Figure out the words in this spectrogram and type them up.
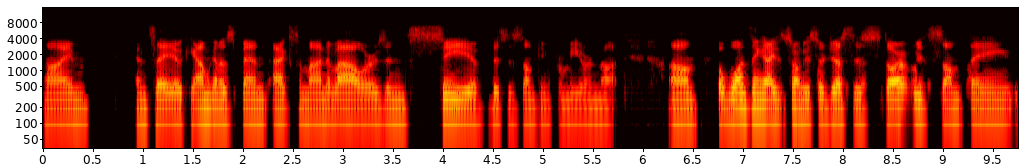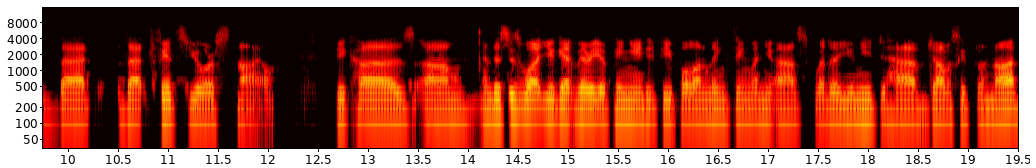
time and say, okay, I'm going to spend X amount of hours and see if this is something for me or not. Um, but one thing I strongly suggest is start with something that that fits your style. Because um, and this is what you get very opinionated people on linkedin when you ask whether you need to have javascript or not.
